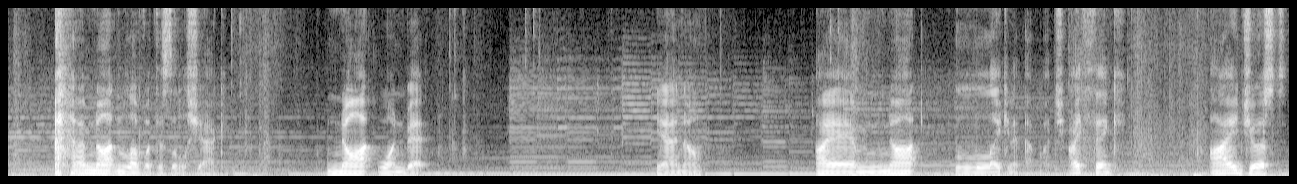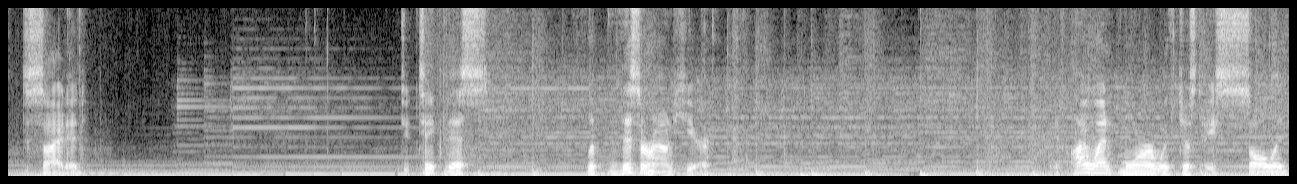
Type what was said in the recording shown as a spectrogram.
I'm not in love with this little shack. Not one bit. Yeah, no. I am not liking it that much. I think I just decided to take this, flip this around here, If I went more with just a solid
